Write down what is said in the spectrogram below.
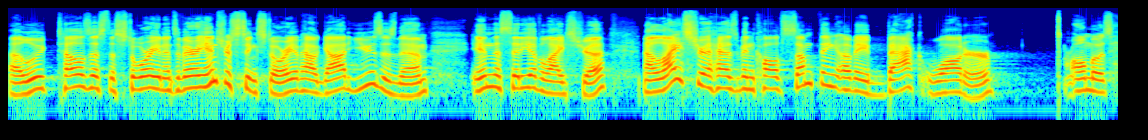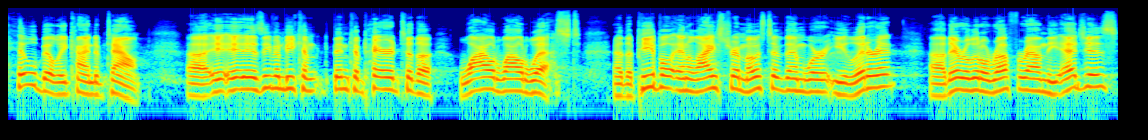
Uh, Luke tells us the story, and it's a very interesting story of how God uses them in the city of Lystra. Now, Lystra has been called something of a backwater, almost hillbilly kind of town. Uh, it, it, has even become, been compared to the wild, wild west. Now, the people in Lystra, most of them were illiterate. Uh, they were a little rough around the edges.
